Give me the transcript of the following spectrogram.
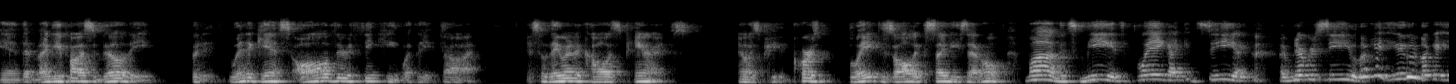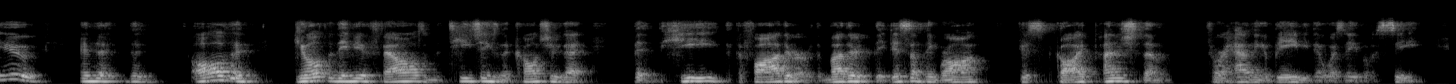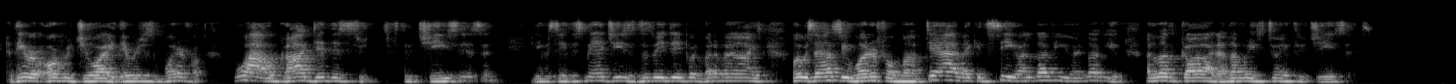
And that might be a possibility, but it went against all their thinking, what they thought. And so they went to call his parents. Now, his, of course, Blake is all excited. He's at home. Mom, it's me. It's Blake. I can see. I, I've never seen you. Look at you. Look at you. And the the all the guilt that they may have felt and the teachings and the culture that that he, the father or the mother, they did something wrong because God punished them for having a baby that wasn't able to see. And they were overjoyed. They were just wonderful. Wow, God did this through, through Jesus. And and he would say, This man, Jesus, this is what he did, put mud in my eyes. Well, it was absolutely wonderful, mom. Dad, I can see you. I love you. I love you. I love God. I love what he's doing through Jesus.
